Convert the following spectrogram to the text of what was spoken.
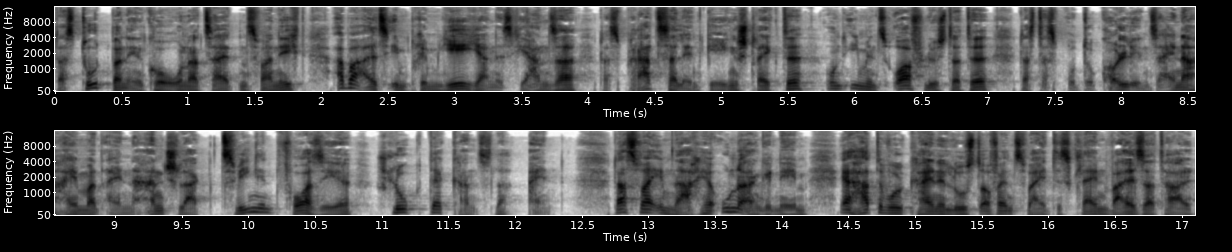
Das tut man in Corona-Zeiten zwar nicht, aber als ihm Premier Janis Janser das Bratzerl entgegenstreckte und ihm ins Ohr flüsterte, dass das Protokoll in seiner Heimat einen Handschlag zwingend vorsehe, schlug der Kanzler ein. Das war ihm nachher unangenehm. Er hatte wohl keine Lust auf ein zweites Kleinwalsertal.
